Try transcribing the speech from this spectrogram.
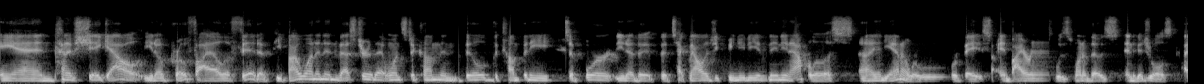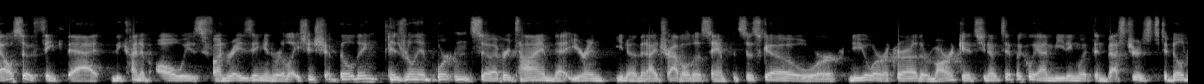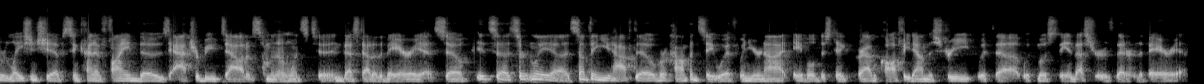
and kind of shake out, you know, profile of fit of people. I want an investor that wants to come and build the company, support, you know, the, the technology community in Indianapolis, uh, Indiana, where we're based. And Byron was one of those individuals. I also think that the kind of always fundraising and relationship building is really important. So every time that you're in, you know, that I travel to San Francisco or New York or other markets, you know, typically I'm meeting with investors to build relationships and kind of find those attributes out of someone that wants to invest out of the Bay Area. So it's uh, certainly uh, something you have to overcompensate with when you're not able just to grab coffee down the street with uh, with most of the investors that are in the Bay Area.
